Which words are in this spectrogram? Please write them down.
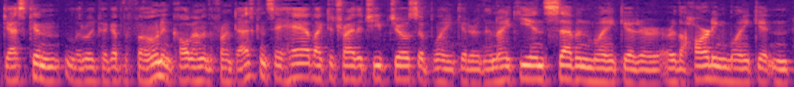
guests can literally pick up the phone and call down to the front desk and say, "Hey, I'd like to try the Chief Joseph blanket, or the Nike N7 blanket, or, or the Harding blanket," and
